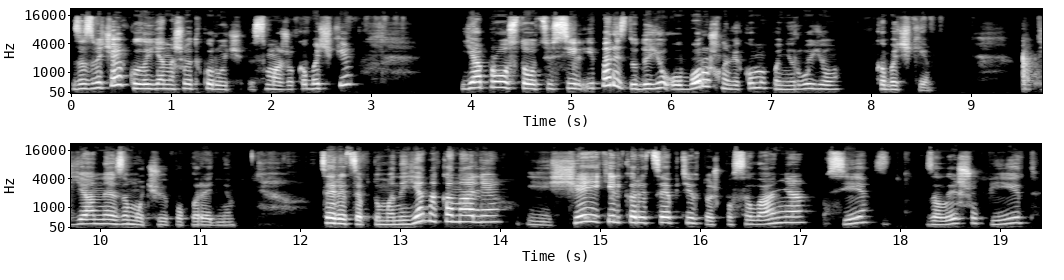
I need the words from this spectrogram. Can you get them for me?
Зазвичай, коли я на швидкоруч смажу кабачки, я просто цю сіль і перець додаю у борошно, в якому панірую кабачки. Я не замочую попередньо. Цей рецепт у мене є на каналі, і ще є кілька рецептів, тож посилання всі залишу під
